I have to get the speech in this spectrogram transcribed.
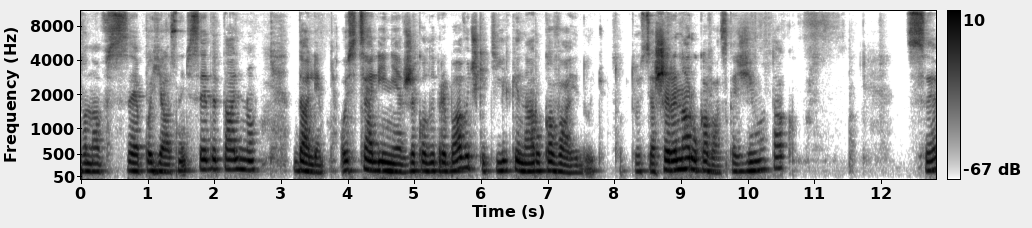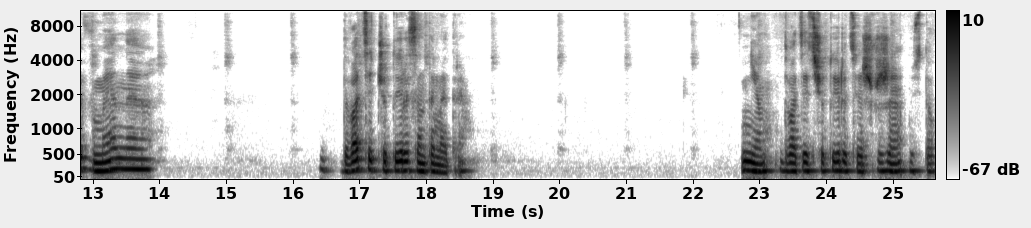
вона все пояснить, все детально. Далі, ось ця лінія, вже коли прибавочки тільки на рукава йдуть. Тобто ця ширина рукава, скажімо так. Це в мене 24 сантиметри. Ні, 24 це ж вже ось так.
